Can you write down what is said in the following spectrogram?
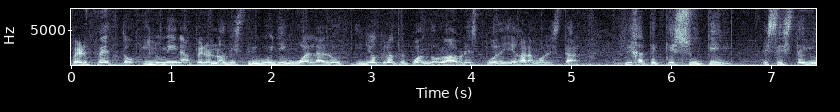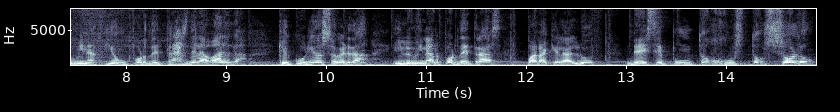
perfecto, ilumina, pero no distribuye igual la luz y yo creo que cuando lo abres puede llegar a molestar. Fíjate qué sutil es esta iluminación por detrás de la balda. Qué curioso, ¿verdad? Iluminar por detrás para que la luz de ese punto justo solo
